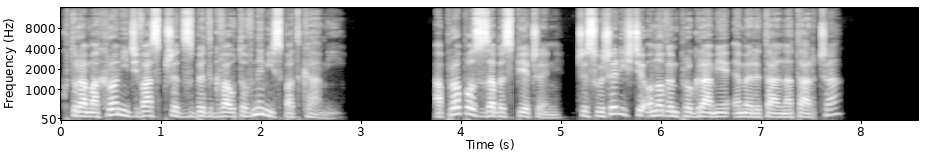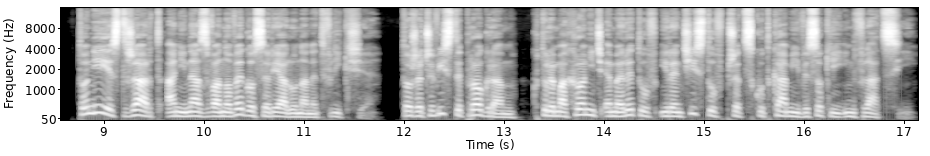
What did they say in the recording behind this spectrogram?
która ma chronić was przed zbyt gwałtownymi spadkami. A propos zabezpieczeń, czy słyszeliście o nowym programie Emerytalna Tarcza? To nie jest żart ani nazwa nowego serialu na Netflixie. To rzeczywisty program, który ma chronić emerytów i rencistów przed skutkami wysokiej inflacji.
